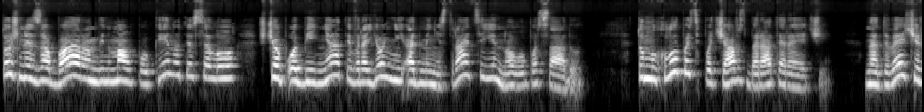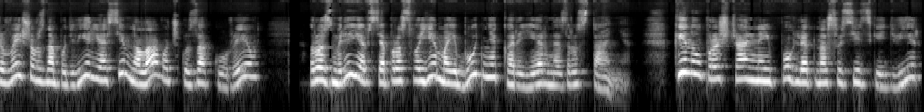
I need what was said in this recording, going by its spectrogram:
тож незабаром він мав покинути село, щоб обійняти в районній адміністрації нову посаду. Тому хлопець почав збирати речі. Надвечір вийшов з наподвір'я, сів на лавочку, закурив, розмріявся про своє майбутнє кар'єрне зростання кинув прощальний погляд на сусідський двір,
